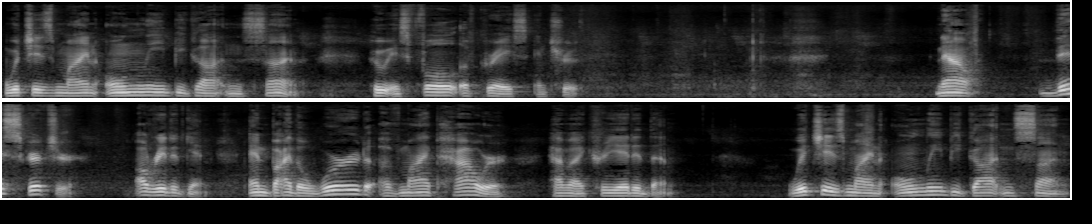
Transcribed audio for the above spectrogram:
which is mine only begotten Son, who is full of grace and truth. Now, this scripture, I'll read it again and by the word of my power have I created them, which is mine only begotten Son,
